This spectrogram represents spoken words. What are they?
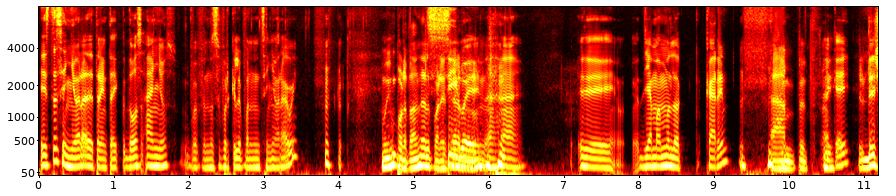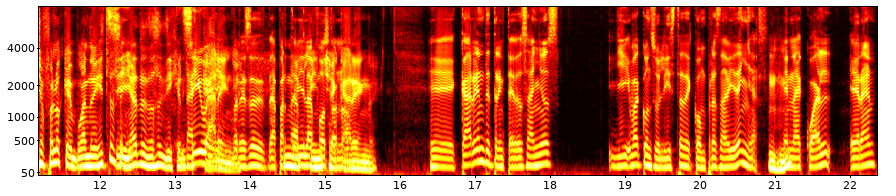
Esta señora de 32 años, pues no sé por qué le ponen señora, güey. Muy importante al parecer. Sí, güey, ¿no? ajá. Eh, llamámoslo Karen. Ah, pues, sí. De hecho, fue lo que cuando dijiste Sí. entonces dije una sí. Karen, Por güey. eso, aparte Una vi la foto, ¿no? Karen, güey. Eh, Karen, de 32 años, iba con su lista de compras navideñas, en la cual eran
